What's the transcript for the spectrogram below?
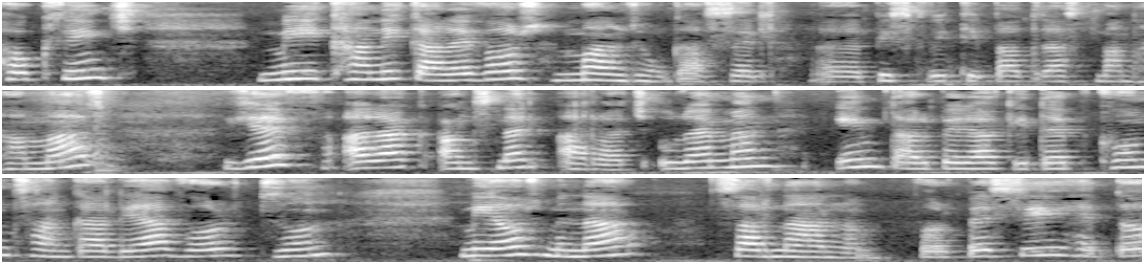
փոքրինչ մի քանի կարևոր մանրունք ասել բիսկվիտի պատրաստման համար եւ արագ անցնել առաջ։ Ուրեմն իմ տարբերակի դեպքում ցանկալի է, որ ձուն մի օր մնա սառնանում, որպեսի հետո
